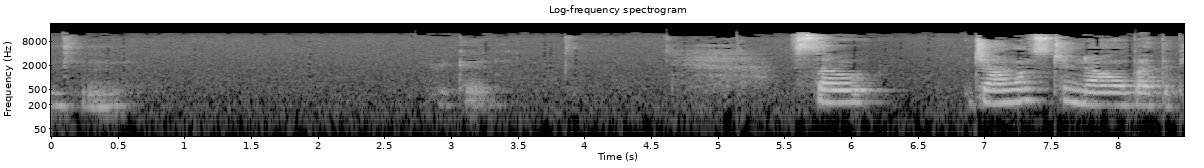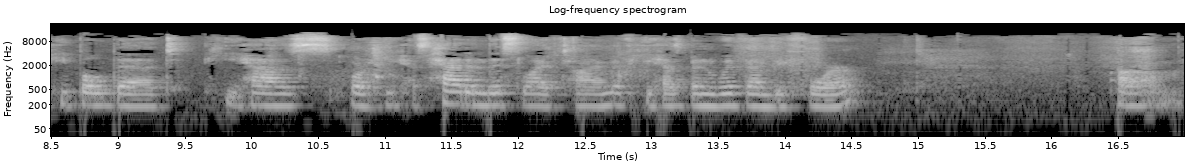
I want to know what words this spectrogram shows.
Mm-hmm. Very good. So, John wants to know about the people that he has or he has had in this lifetime, if he has been with them before. Um,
